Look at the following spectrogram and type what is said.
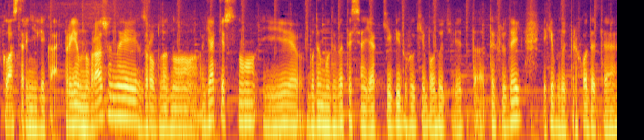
в кластерній лікарні. Приємно вражений, зроблено якісно, і будемо дивитися, які відгуки будуть від е, тих людей, які будуть приходити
